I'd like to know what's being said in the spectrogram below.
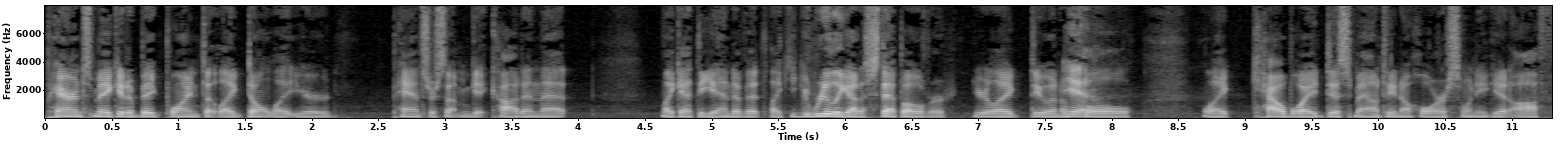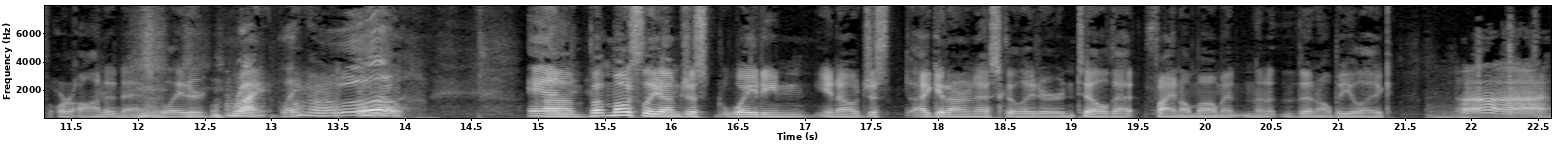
parents make it a big point that like don't let your pants or something get caught in that. Like at the end of it, like you really got to step over. You're like doing a Yeah. full, like cowboy dismounting a horse when you get off or on an escalator. right like Uh-huh. whoa. and um, but mostly I'm just waiting. You know, just I get on an escalator until that final moment, and then then I'll be like, Ah,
